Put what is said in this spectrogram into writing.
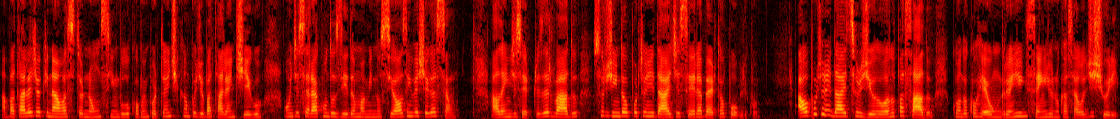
a Batalha de Okinawa se tornou um símbolo como importante campo de batalha antigo, onde será conduzida uma minuciosa investigação, além de ser preservado, surgindo a oportunidade de ser aberto ao público. A oportunidade surgiu no ano passado, quando ocorreu um grande incêndio no castelo de Shuri.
